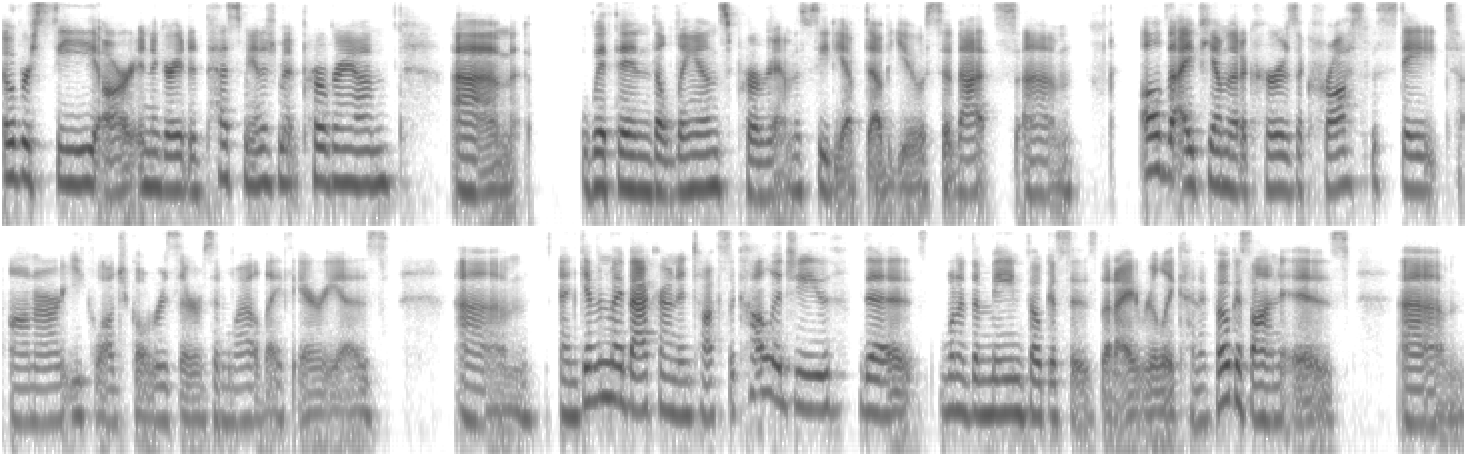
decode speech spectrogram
oversee our integrated pest management program um, within the LANDS program, the CDFW. So that's um, all of the IPM that occurs across the state on our ecological reserves and wildlife areas. Um, and given my background in toxicology, the one of the main focuses that I really kind of focus on is, um,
